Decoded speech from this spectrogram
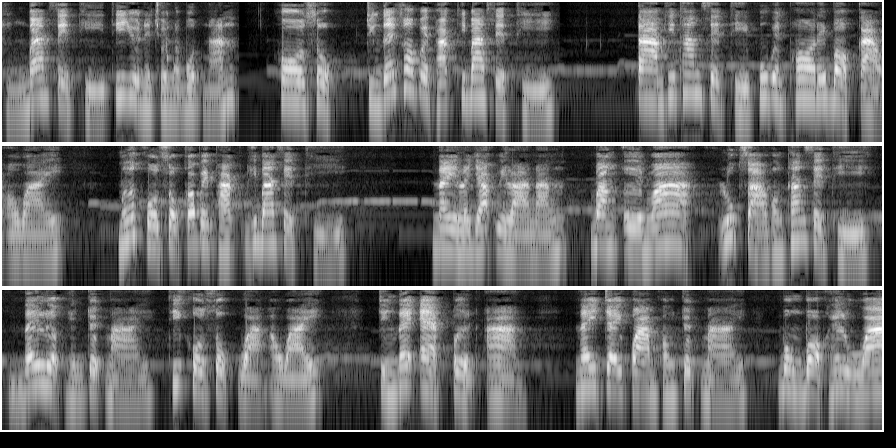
ถึงบ้านเศรษฐีที่อยู่ในชนบทนั้น โคศกจึงได้เข้าไปพักที่บ้านเศรษฐี ตามที่ท่านเศรษฐีผู้เป็นพ่อได้บอกกล่าวเอาไว้ เมื่อโคศกก็ไปพักที่บ้านเศรษฐี ในระยะเวลานั้นบังเอิญว่า ลูกสาวของท่านเศรษฐีได้เหลือบเห็นจดหมายที่โคศกวางเอาไว้ จึงได้แอบเปิดอ่าน ในใจความของจดหมายบ่งบอกให้รู้ว่า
